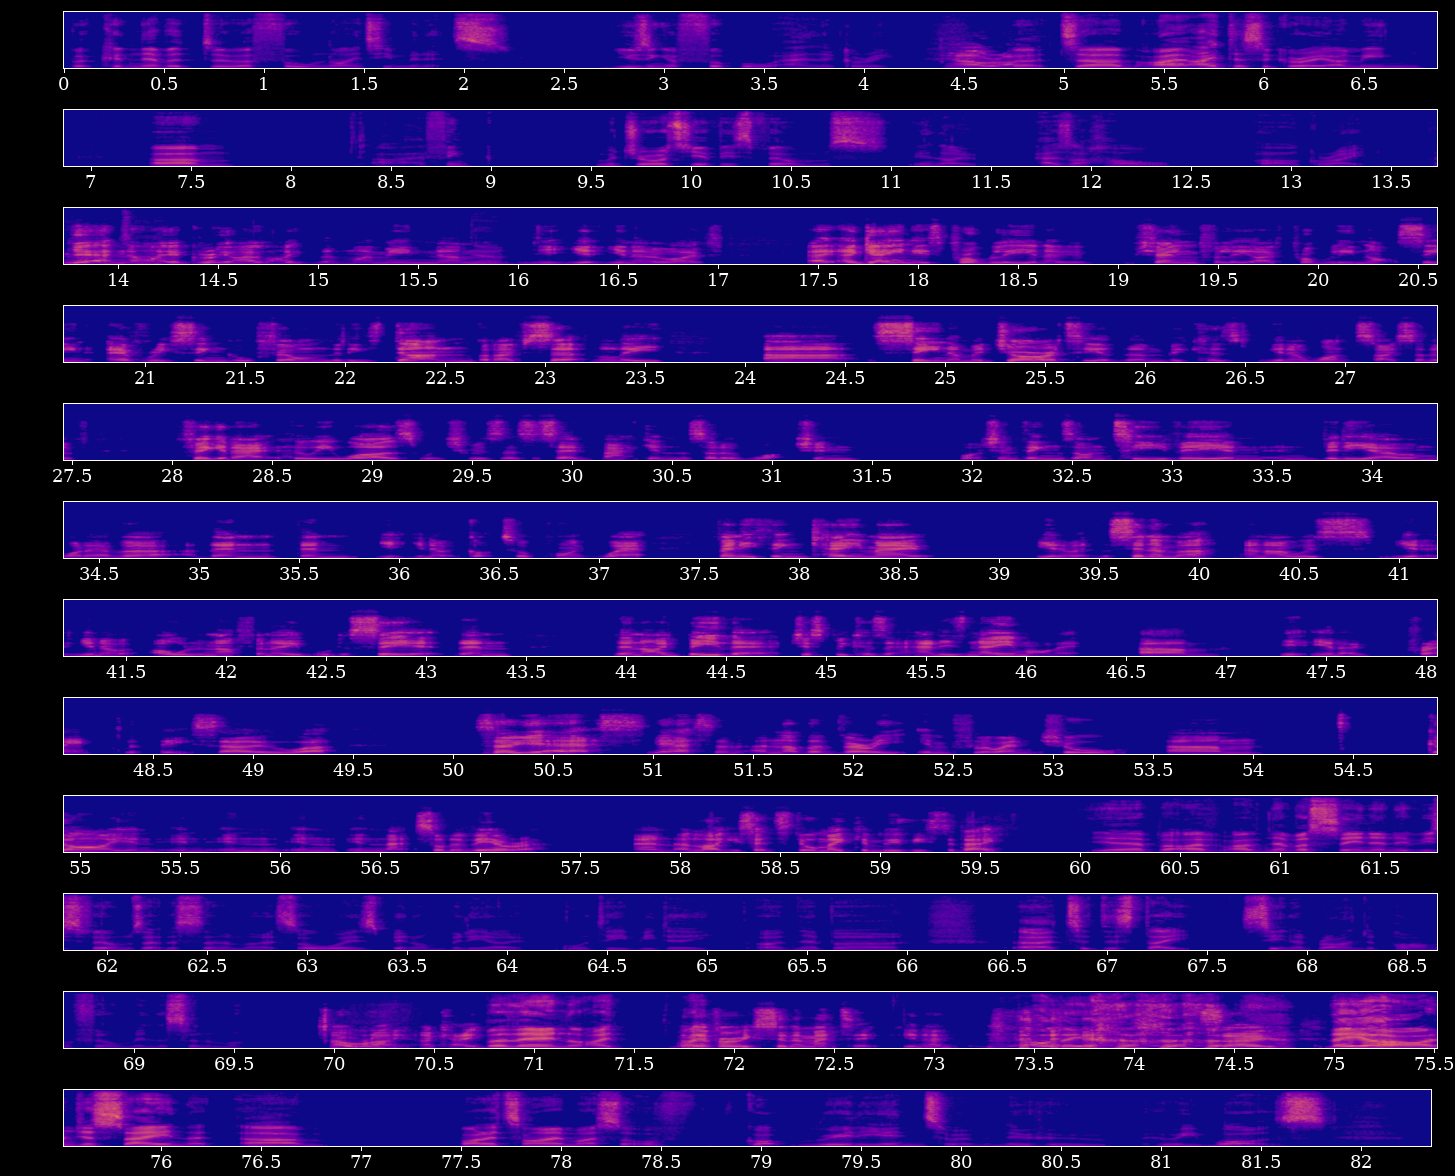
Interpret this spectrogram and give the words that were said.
but could never do a full ninety minutes, using a football allegory. All right. But um, I, I disagree. I mean, um, I think majority of his films, you know, as a whole, are great. Yeah, no, I agree. I like them. I mean, um, yeah. you, you know, I've again, it's probably you know, shamefully, I've probably not seen every single film that he's done, but I've certainly uh, seen a majority of them because you know, once I sort of figured out who he was, which was, as I said, back in the sort of watching watching things on TV and, and video and whatever, then then you, you know it got to a point where if anything came out, you know, at the cinema and I was you know you know old enough and able to see it, then then I'd be there just because it had his name on it. Um, you, know, frankly. So uh, so yes, yes, another very influential um, guy in, in in in in that sort of era, and and like you said, still making movies today. Yeah, but I've I've never seen any of his films at the cinema. It's always been on video or DVD. I've never, uh, to this date, seen a Brian De Palma film in the cinema. Oh right, okay. But then I, well, they're very cinematic, you know. oh, they are. so they are. I'm just saying that. Um, by the time I sort of got really into him and knew who who he was,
